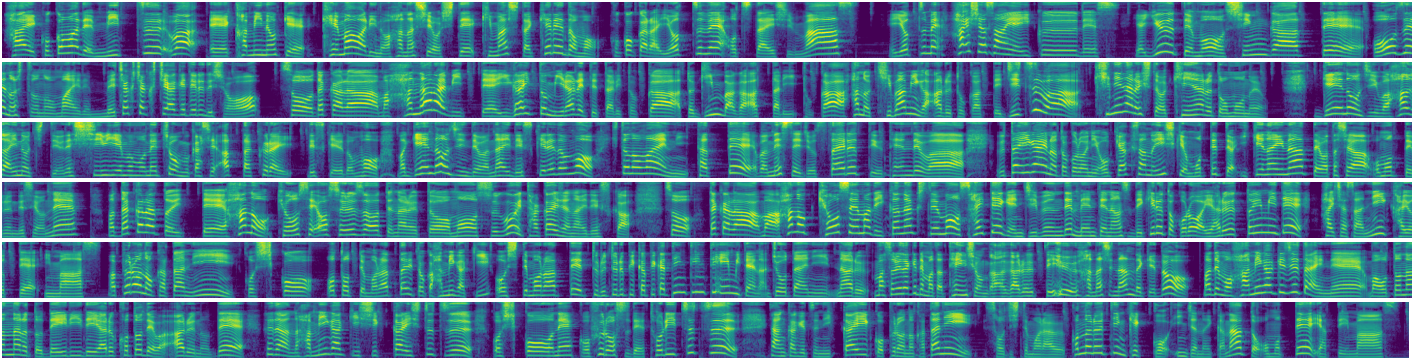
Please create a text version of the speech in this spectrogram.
はい、ここまで3つは、えー、髪の毛、毛周りの話をしてきましたけれども、ここから4つ目お伝えします。4つ目、歯医者さんへ行くです。いや、言うても、シンガーって大勢の人の前でめちゃくちゃ口開けてるでしょ？そうだから、まあ、歯並びって意外と見られてたりとかあと銀歯があったりとか歯の黄ばみがあるとかって実は気になる人は気になると思うのよ。芸能人は歯が命っていうね CM もね超昔あったくらいですけれども、まあ、芸能人ではないですけれども人の前に立ってやっぱメッセージを伝えるっていう点では歌以外のところにお客さんの意識を持ってってはいけないなって私は思ってるんですよね。まあ、だからといって歯の矯正をするぞってなるともうすごい高いじゃないですか。そう。だからまあ歯の矯正までいかなくても最低限自分でメンテナンスできるところはやるという意味で歯医者さんに通っています、まあ、プロの方にこう歯垢を取ってもらったりとか歯磨きをしてもらってトゥルトゥルピカピカティンティンティンみたいな状態になる。まあそれだけでまたテンションが上がるっていう話なんだけどまあでも歯磨き自体ね、まあ、大人になるとデイリーでやることではあるので普段の歯磨きしっかりしつつこう歯垢をねこうフロスで取りつつ3ヶ月に1回こうプロの方に掃除してもらう。このルーティン結構いいんじゃないかなと思ってやっています。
